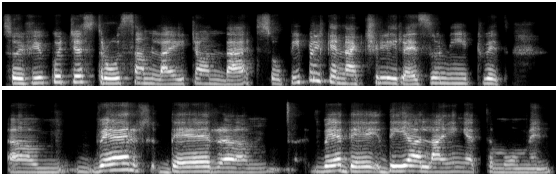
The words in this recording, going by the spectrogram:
So, if you could just throw some light on that so people can actually resonate with um, where um, where they they are lying at the moment.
